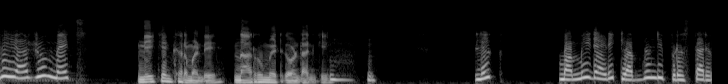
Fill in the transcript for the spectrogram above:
we are roommates నీకేం కరమండి? నా రూమ్మేట్గా ఉండడానికి. లుక్ మమ్మీ డాడీ క్లబ్ నుండి ఇప్పుడు వస్తారు.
